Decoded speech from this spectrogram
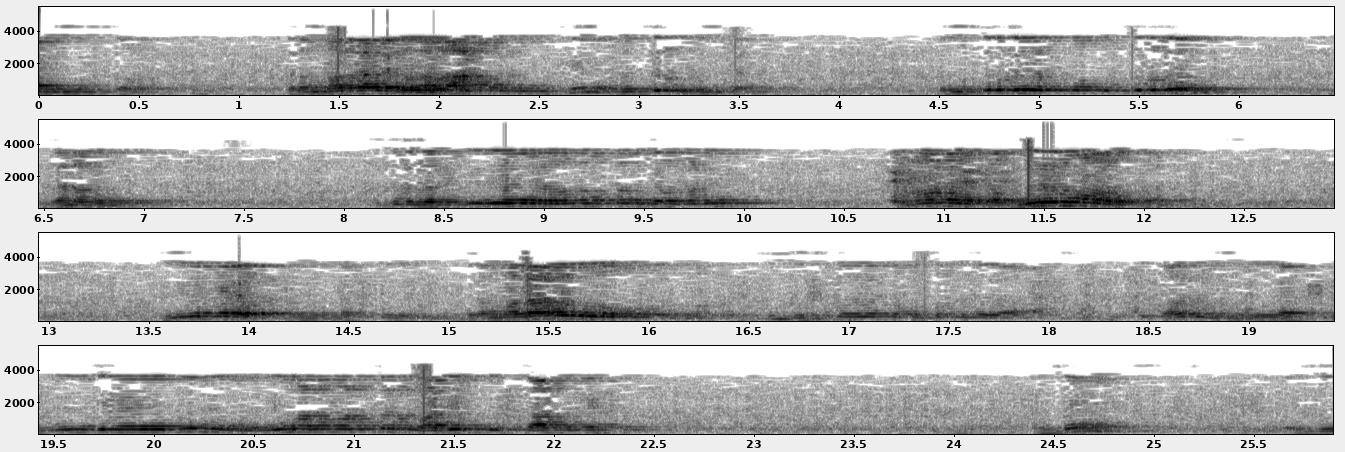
ఇది చూసుకోవాలి బ్రహ్మగారి లలాటం నుంచి రుద్రుడు పుట్టారు రుద్రుడు యొక్క పుత్రుడు గణపతి. ఇప్పుడు లక్ష్మీదేవి ఎవరవుతారు గణపతి? యొక్క భూమి అవుతారు ఎందుకంటే లక్ష్మీ బ్రహ్మగారు విష్ణువు యొక్క పుత్రుడు కదా. కాబట్టి లక్ష్మీదేవి నియమనమంటారు వాటి కాంబినేషన్ అంటే ఇది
